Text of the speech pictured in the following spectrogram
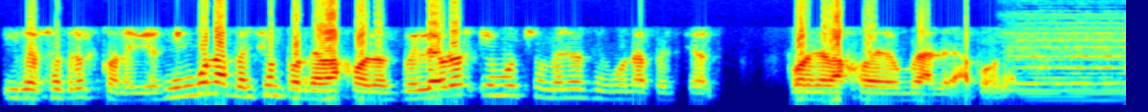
y nosotros con ellos. Ninguna pensión por debajo de los mil euros y mucho menos ninguna pensión por debajo del umbral de la pobreza.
